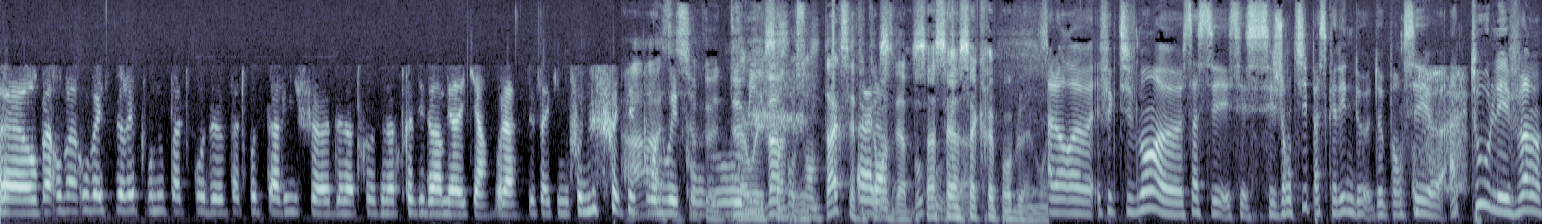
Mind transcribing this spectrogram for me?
Euh, on va, on va, on va espérer pour nous pas trop de, pas trop de tarifs euh, de notre, de notre président américain. Voilà, c'est ça qu'il nous faut nous souhaiter pour nous c'est et pour que vous. 2020% Ah oui, ça, de taxes, ça fait Voilà. commence à faire beaucoup. Ça, c'est un sacré problème. ouais. Alors, euh, effectivement, euh, ça, c'est- gentil, Pascaline, de, de penser euh, à tous les vins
